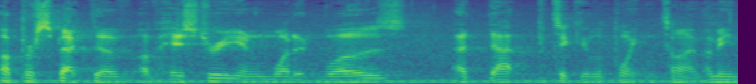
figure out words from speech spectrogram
a perspective of history and what it was at that particular point in time. I mean,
